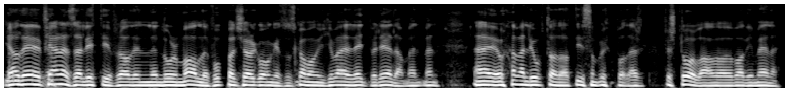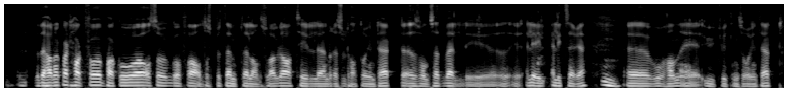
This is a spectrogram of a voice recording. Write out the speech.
Ja, det fjerner seg litt fra den normale fotballsjargongen, så skal man jo ikke være redd for det, da. Men, men jeg er jo veldig opptatt av at de som er utpå der, forstår hva, hva de mener. Men Det har nok vært hardt for Paco å også gå fra aldersbestemte landslag da, til en resultatorientert, eh, sånn sett veldig eh, Eller eliteserie, eh, hvor han er utviklingsorientert,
